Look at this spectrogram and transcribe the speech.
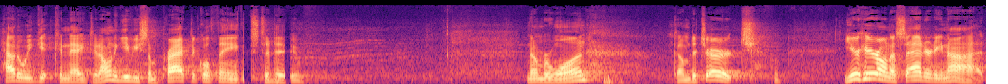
How do we get connected? I want to give you some practical things to do. Number one, come to church. You're here on a Saturday night,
